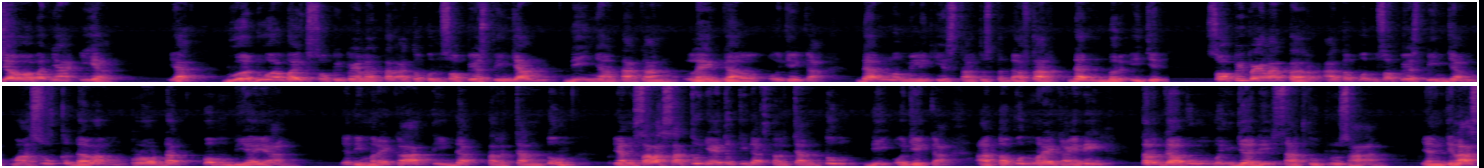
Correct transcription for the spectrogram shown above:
Jawabannya iya. Ya, dua-dua baik Shopee Peleter ataupun Shopee Pinjam dinyatakan legal OJK dan memiliki status terdaftar dan berizin. Shopee Pay Letter ataupun Shopee Pinjam masuk ke dalam produk pembiayaan. Jadi mereka tidak tercantum. Yang salah satunya itu tidak tercantum di OJK. Ataupun mereka ini tergabung menjadi satu perusahaan. Yang jelas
